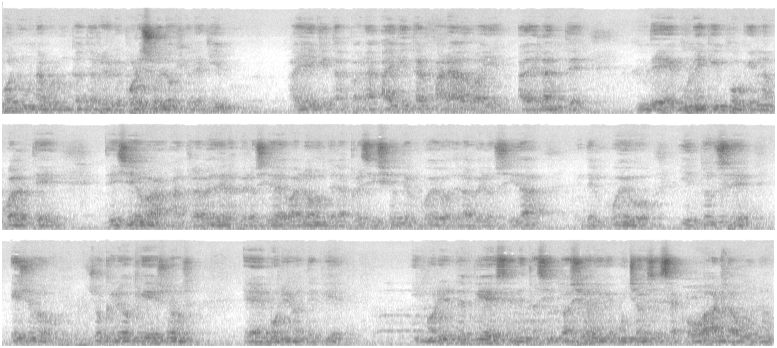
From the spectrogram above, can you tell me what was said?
ponen una voluntad terrible, por eso elogio el equipo. Hay que estar, para, hay que estar parado ahí adelante de un equipo que en la cual te, te lleva a través de la velocidad de balón, de la precisión del juego, de la velocidad del juego. Y entonces ellos, yo creo que ellos eh, murieron de pie. Y morir de pie en estas situaciones que muchas veces se acobarda uno,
